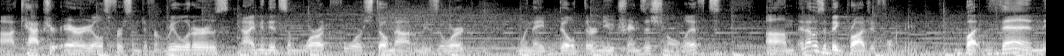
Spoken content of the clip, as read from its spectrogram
uh, capture aerials for some different realtors. And I even did some work for Stowe Mountain Resort when they built their new transitional lift. Um, and that was a big project for me. But then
